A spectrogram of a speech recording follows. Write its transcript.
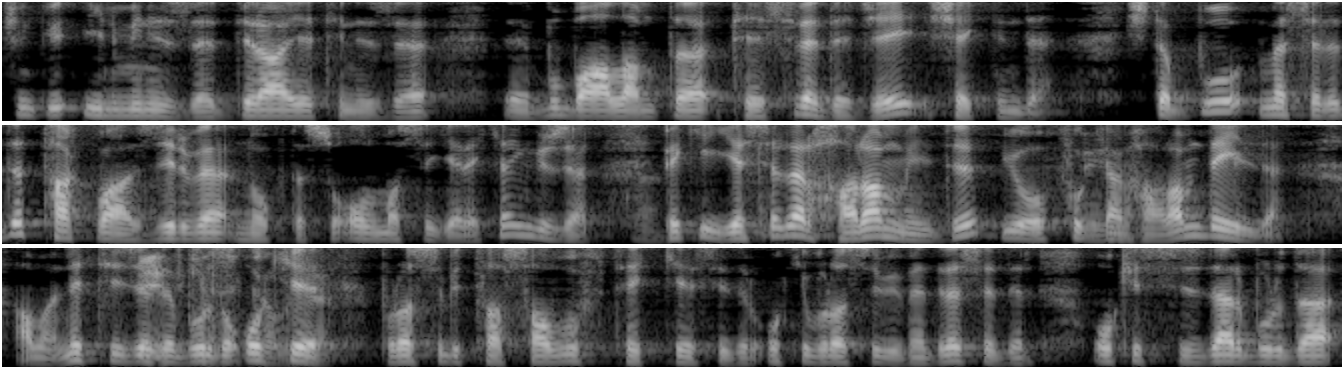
Çünkü ilminize, dirayetinize e, bu bağlamda tesir edeceği şeklinde. İşte bu meselede takva zirve noktası olması gereken güzel. Peki yeseler haram mıydı? Yok, fıkhen haram değildi. Ama neticede Bir burada etkisi o ki kalacak. burası bir tasavvuf tekkesidir, o ki burası bir medresedir, o ki sizler burada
